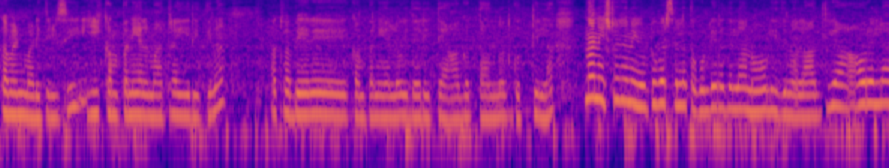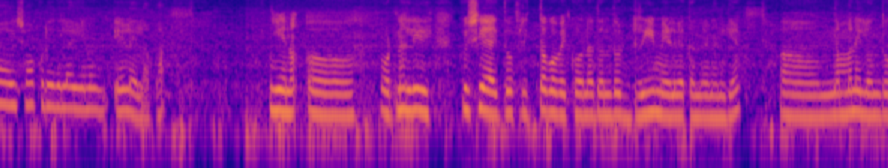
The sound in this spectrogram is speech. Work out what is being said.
ಕಮೆಂಟ್ ಮಾಡಿ ತಿಳಿಸಿ. ಈ ಕಂಪನಿಯಲ್ಲಿ ಮಾತ್ರ ಈ ರೀತಿನ ಅಥವಾ ಬೇರೆ ಕಂಪನಿಯಲ್ಲೂ ಇದೇ ರೀತಿ ಆಗುತ್ತಾ ಅನ್ನೋದು ಗೊತ್ತಿಲ್ಲ. ನಾನು ಎಷ್ಟೋ ಜನ ಯೂಟ್ಯೂಬರ್ಸ್ ಎಲ್ಲ ತೊಗೊಂಡಿರೋದೆಲ್ಲ ನೋಡಿದ್ದೀನಲ್ಲ, ಅದು ಯಾ, ಅವರೆಲ್ಲ ಶಾಕ್ ಹೊಡೆಯೋದೆಲ್ಲ ಏನು ಹೇಳೇ ಇಲ್ಲಪ್ಪ ಏನೋ ಒಟ್ಟಿನಲ್ಲಿ ಖುಷಿ ಆಯಿತು ಫ್ರಿಜ್ ತೊಗೋಬೇಕು ಅನ್ನೋದೊಂದು ಡ್ರೀಮ್ ಹೇಳ್ಬೇಕಂದ್ರೆ ನನಗೆ. ನಮ್ಮ ಮನೇಲೊಂದು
